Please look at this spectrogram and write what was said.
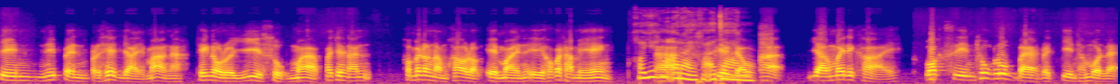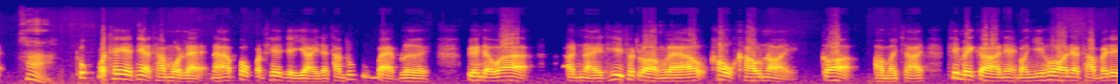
จีนนี่เป็นประเทศใหญ่มากนะ เทคโนโลยีสูงมาก เพราะฉะนั้นเขาไม่ต้องนำเข้าหรอก mRNA เขาก็ทำเองเขายี่ห้ออะไรคะอาจารย์แต่ว่ายังไม่ได้ขาย วัคซีนทุกรูปแบบในจีนทำหมดแหละค่ะ ทุกประเทศเนี่ยทำหมดแหละนะครับพวกประเทศใหญ่ๆแต่ทำทุกๆแบบเลย เพียงแต่ว่าอันไหนที่ทดลองแล้วเข้าเขาหน่อย ก็ เอามาใช้ ที่อเมริกาเนี่ยบางยี่ห้อเนี่ยทำไปได้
